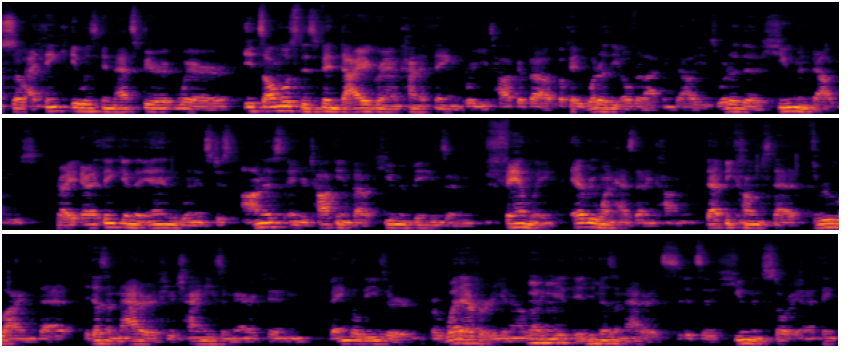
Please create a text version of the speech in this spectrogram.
So I think it was in that spirit where it's almost this Venn diagram kind of thing where you talk about, okay, what are the overlapping values? What are the human values? Right. And I think in the end, when it's just honest and you're talking about human beings and family, everyone has that in common. That becomes that through line that it doesn't matter if you're Chinese American, Bengalese, or or whatever. You know, like Mhm, it, it, it doesn't matter. It's it's a human story, and I think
